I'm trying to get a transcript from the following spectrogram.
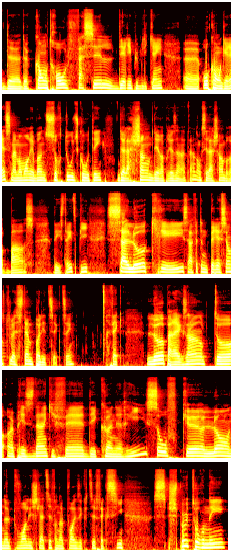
de, de contrôle facile des républicains euh, au Congrès, si ma mémoire est bonne, surtout du côté de la Chambre des représentants. Donc, c'est la Chambre basse des States. Puis, ça l'a créé, ça a fait une pression sur tout le système politique, sais. Fait que là, par exemple, t'as un président qui fait des conneries, sauf que là, on a le pouvoir législatif, on a le pouvoir exécutif. Fait que si je peux tourner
